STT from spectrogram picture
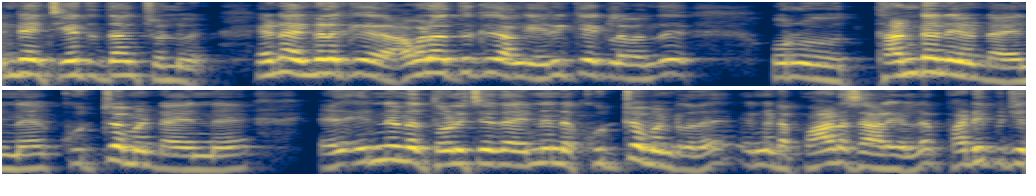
என்னையும் சேர்த்து தான் சொல்லுவேன். ஏன்னா எங்களுக்கு அவ்வளோத்துக்கு அங்கே இருக்கைகளை வந்து ஒரு தண்டனை என்றா என்ன குற்றம் என்றா என்ன என்னென்ன தொழிற்சதை என்னென்ன குற்றம்ன்றதை எங்களோட பாடசாலைகளில் படிப்பிச்சு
